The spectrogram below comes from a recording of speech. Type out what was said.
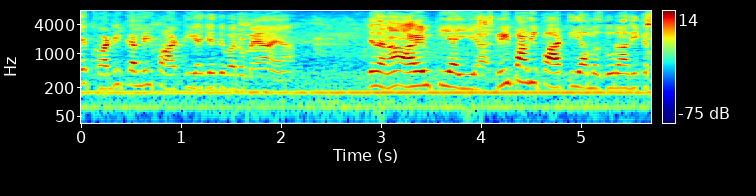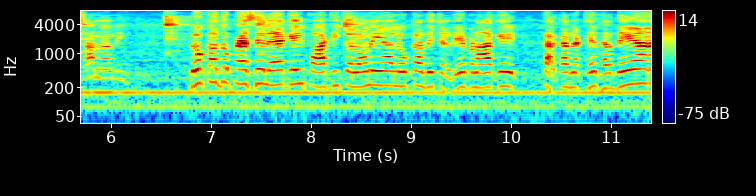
ਇਹ ਤੁਹਾਡੀ ਕੱਲੀ ਪਾਰਟੀ ਹੈ ਜਿਹਦੇ ਵੱਲੋਂ ਮੈਂ ਆਇਆ। ਜਿਹਦਾ ਨਾਮ ਆਰਐਮਪੀ ਆਈ ਆ, ਗਰੀਬਾਂ ਦੀ ਪਾਰਟੀ ਆ, ਮਜ਼ਦੂਰਾਂ ਦੀ, ਕਿਸਾਨਾਂ ਦੀ। ਲੋਕਾਂ ਤੋਂ ਪੈਸੇ ਲੈ ਕੇ ਹੀ ਪਾਰਟੀ ਚਲਾਉਨੇ ਆ, ਲੋਕਾਂ ਦੇ ਝੰਡੇ ਬਣਾ ਕੇ ਘਰ ਘਰ ਨੱਠੇ ਫਿਰਦੇ ਆ।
